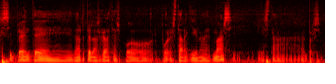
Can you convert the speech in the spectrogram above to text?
simplemente darte las gracias por, por estar aquí una vez más y, y hasta el próximo.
